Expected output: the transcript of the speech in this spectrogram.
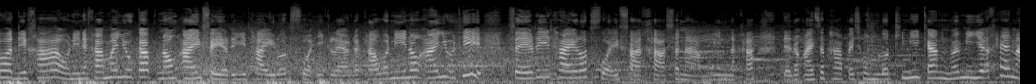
สวัสดีค่ะวันนี้นะคะมาอยู่กับน้องไอซ์เสรีไทยรถสวยอีกแล้วนะคะ วันนี้น้องไอซ์อยู่ที่เสรีไทยรถสวยสาขาสนามบินนะคะเดี๋ยวน้องไอซ์จะพาไปชมรถที่นี่กันว่ามีเยอะแค่ไหน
